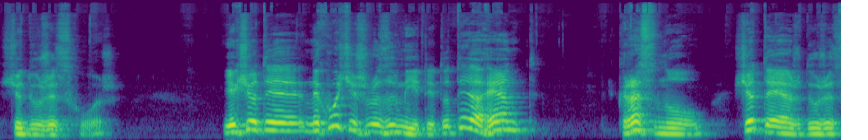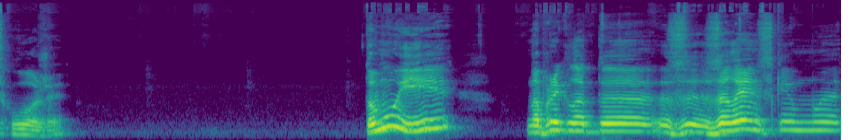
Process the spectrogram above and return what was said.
що дуже схоже. Якщо ти не хочеш розуміти, то ти агент Краснов, що теж дуже схоже. Тому і, наприклад, е, з Зеленським е,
